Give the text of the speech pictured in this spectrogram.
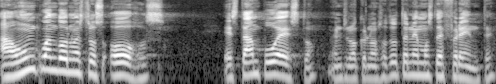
Aun cuando nuestros ojos están puestos en lo que nosotros tenemos de frente,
